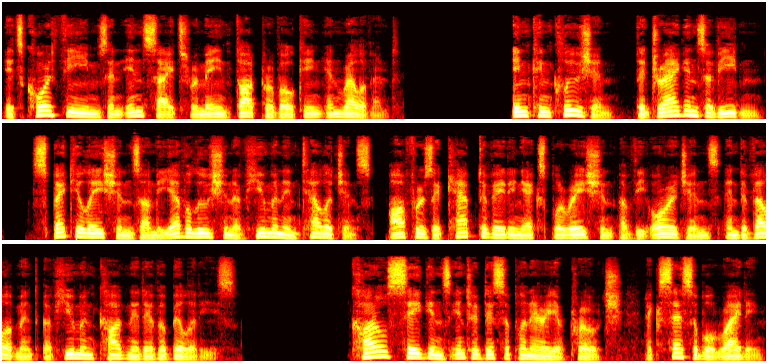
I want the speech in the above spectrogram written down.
its core themes and insights remain thought-provoking and relevant. In conclusion, The Dragons of Eden, Speculations on the Evolution of Human Intelligence offers a captivating exploration of the origins and development of human cognitive abilities. Carl Sagan's interdisciplinary approach, accessible writing,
